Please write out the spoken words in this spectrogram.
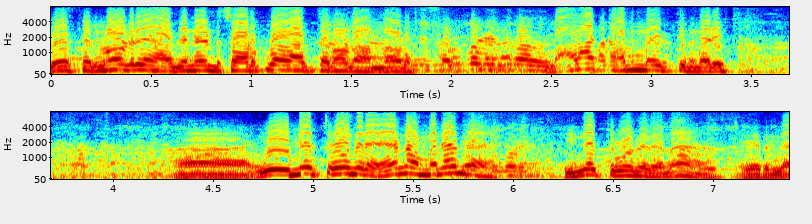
ದೋಸ್ತರ್ ನೋಡ್ರಿ ಹದಿನೆಂಟು ಸಾವಿರ ರೂಪಾಯಿ ಆಗ್ತಾರ ನೋಡ ಅನ್ನೋರು ಭಾಳ ಕಮ್ಮಿ ಐತಿ ಮರಿ ಹಾ ಏ ಇಲ್ಲೇ ತಗೊಂಡ್ರೆ ನಮ್ಮ ಮನೆಯಿಂದ ಇಲ್ಲೇ ತಗೊಂಡ್ರೇನಾ ಇರ್ಲ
